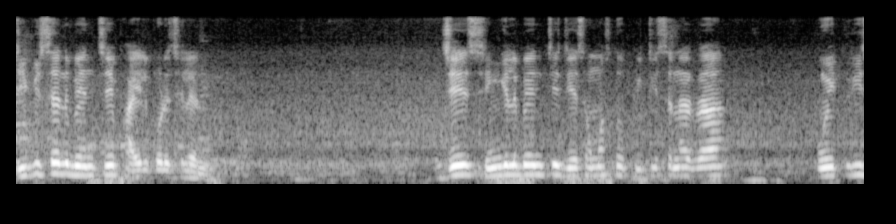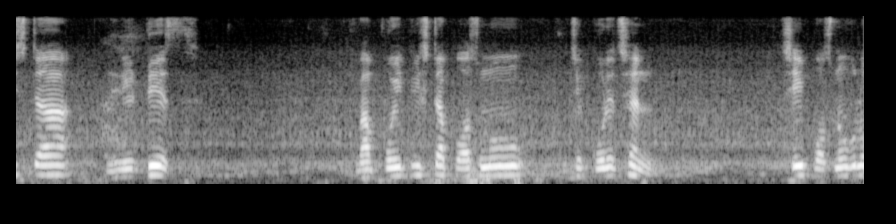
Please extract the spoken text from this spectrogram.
ডিভিশন বেঞ্চে ফাইল করেছিলেন। যে সিঙ্গেল বেঞ্চে যে সমস্ত পিটিশনাররা পঁয়ত্রিশটা নির্দেশ বা পঁয়ত্রিশটা প্রশ্ন যে করেছেন, সেই প্রশ্নগুলো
